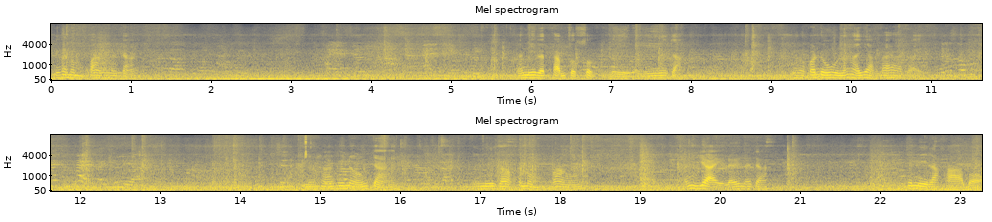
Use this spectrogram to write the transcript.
นี่ขนมปังนะจ๊ะอันนี้แบบทำสดๆเลยวันนี้นะจ๊ะเราก็ดูนะคะอยากได้อะไร นะคะพี่น้องจ๋า อันนี้ก็ขนมปัง อันใหญ่เลยนะจ๊ะจะมีราคาบอก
